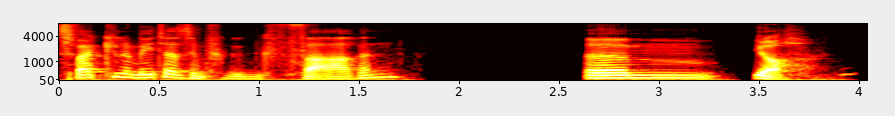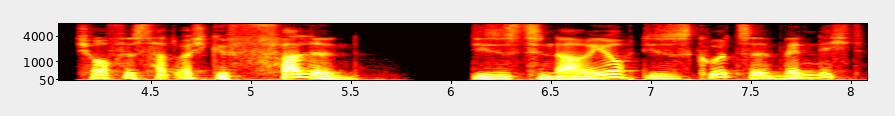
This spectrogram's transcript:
Zwei Kilometer sind wir gefahren. Ähm, ja, ich hoffe, es hat euch gefallen, dieses Szenario, dieses kurze. Wenn nicht,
